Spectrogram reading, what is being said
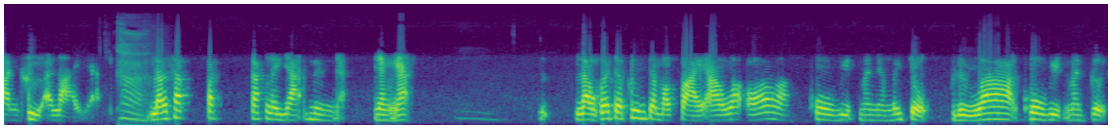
มันคืออะไรอะ่ะค่ะแล้วสักสักสักระยะหนึ่งเนี่ยอย่างเงี้ยอืมเราก็จะเพิ่งจะมาไฟล์เอาว่าอ๋อโควิด มันยังไม่จบ หรือว่าโควิด มันเกิด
